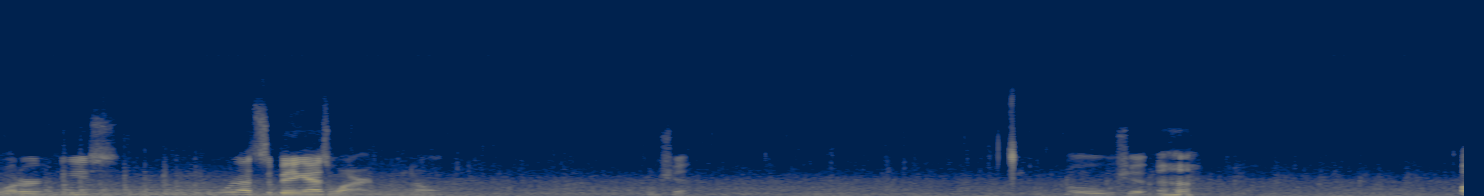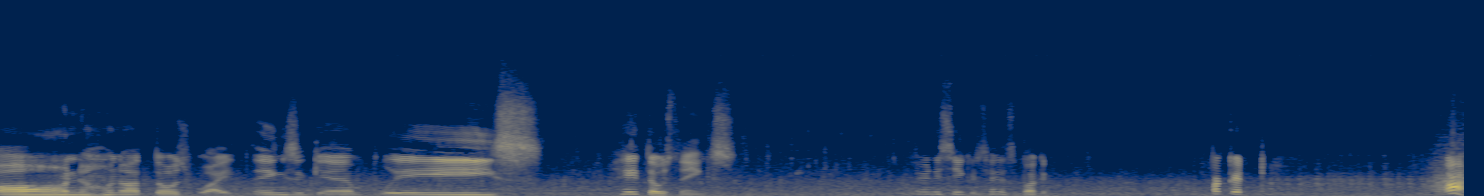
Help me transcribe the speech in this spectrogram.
water thingies? Well, that's a big-ass wire. Oh, shit. Oh, shit. oh, no, not those white things again, please. I hate those things. Any secrets? Hey, it's a bucket. Bucket! Ah!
